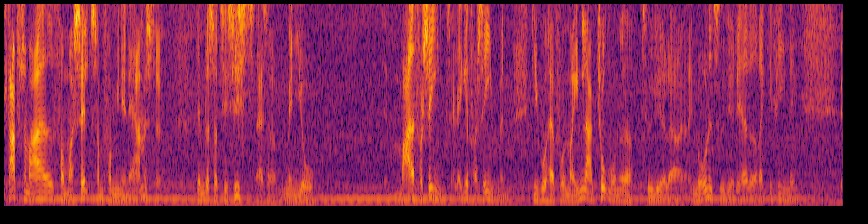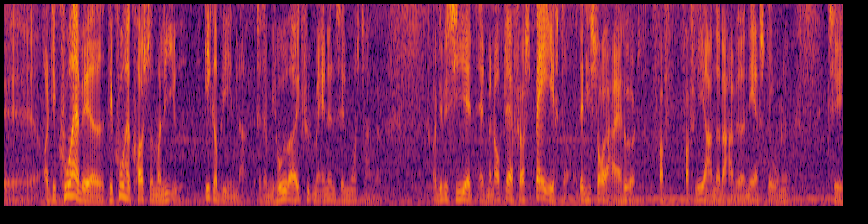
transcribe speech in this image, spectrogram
knap så meget for mig selv, som for mine nærmeste. Dem, der så til sidst, altså, men jo meget for sent, eller ikke for sent, men de kunne have fået mig indlagt to måneder tidligere, eller en måned tidligere. Det havde været rigtig fint, ikke? Øh, og det kunne have været, det kunne have kostet mig livet, ikke at blive indlagt. Altså mit hoved var ikke fyldt med andet end selvmordstanker. Og det vil sige, at, at man opdager først bagefter, og den historie har jeg hørt fra, fra flere andre, der har været nærtstående til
